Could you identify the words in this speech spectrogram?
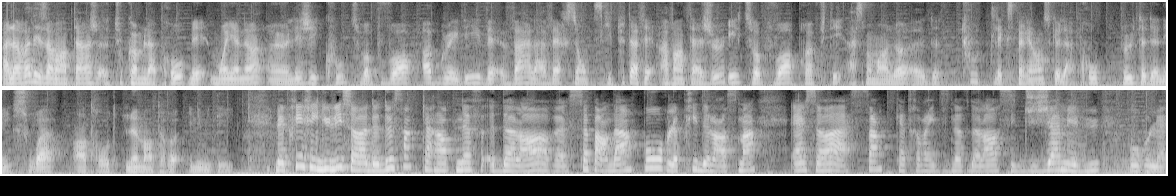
Elle aura des avantages tout comme la Pro, mais moyennant un léger coût, tu vas pouvoir upgrader vers la version, ce qui est tout à fait avantageux et tu vas pouvoir profiter à ce moment-là euh, de toute l'expérience que la Pro peut te donner, soit entre autres le mentorat illimité. Le prix régulier sera de 249 Cependant, pour le prix de lancement, elle sera à 199 C'est du jamais vu pour la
